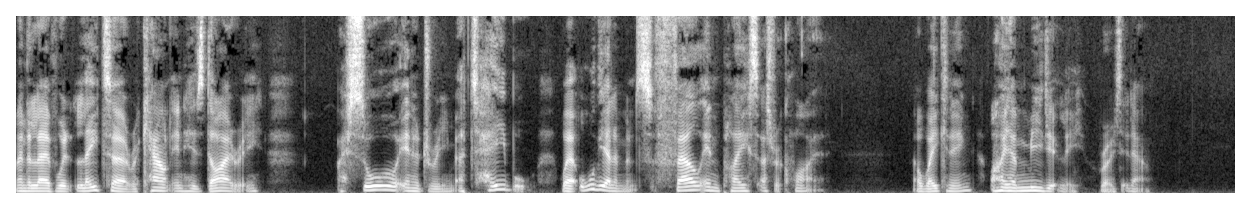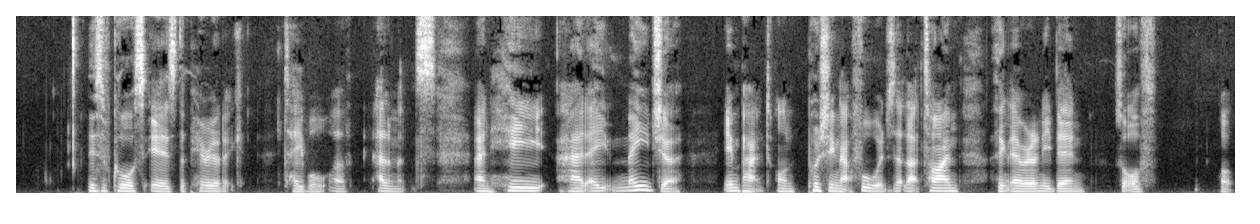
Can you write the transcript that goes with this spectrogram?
Mendeleev would later recount in his diary I saw in a dream a table where all the elements fell in place as required. Awakening, I immediately wrote it down. This, of course, is the periodic table of elements, and he had a major impact on pushing that forwards. At that time, I think there had only been sort of, well,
